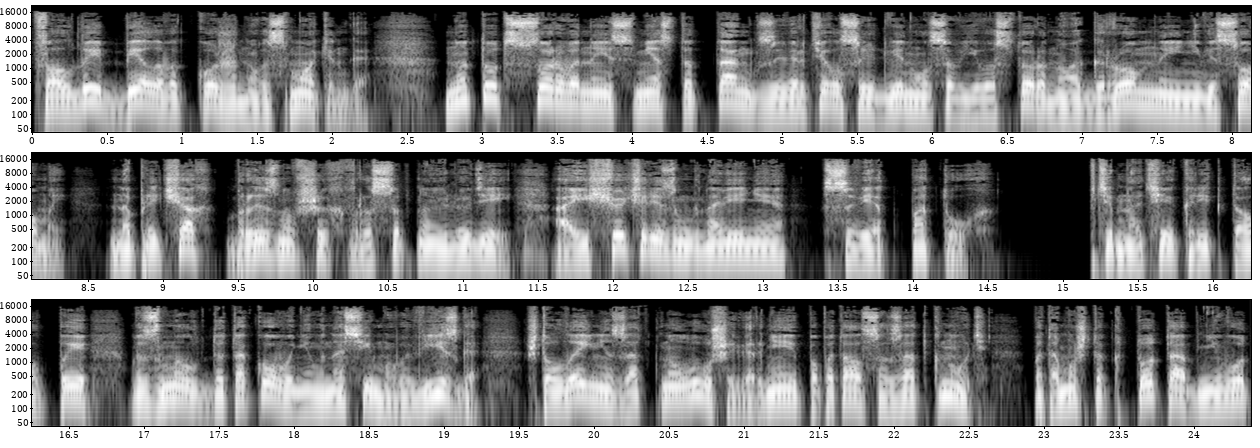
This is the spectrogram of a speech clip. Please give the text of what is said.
Фолды белого кожаного смокинга, но тут сорванный с места танк завертелся и двинулся в его сторону огромный и невесомый, на плечах брызнувших в рассыпную людей, а еще через мгновение свет потух. В темноте крик толпы взмыл до такого невыносимого визга, что Лейни заткнул уши, вернее, попытался заткнуть, потому что кто-то об него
